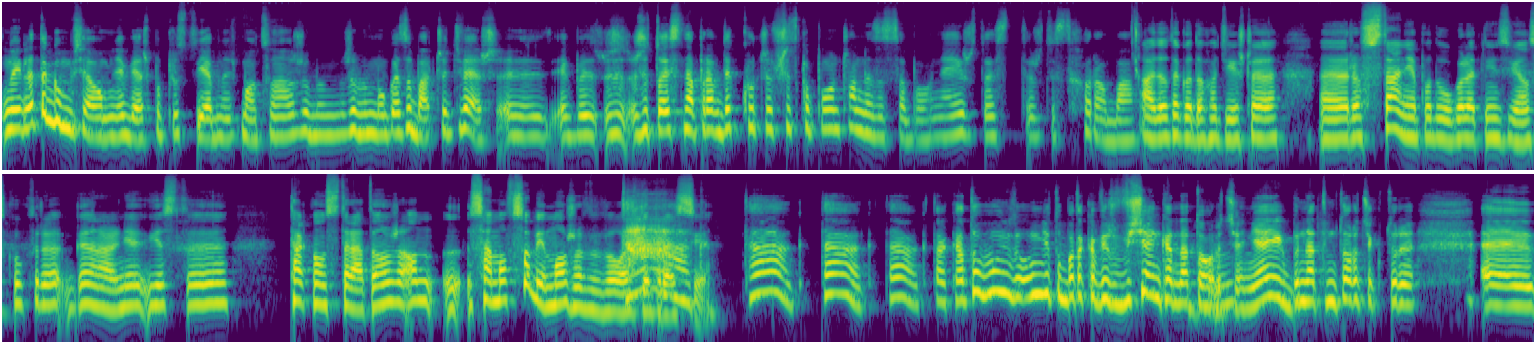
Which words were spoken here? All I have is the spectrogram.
No i dlatego musiało mnie, wiesz, po prostu jebnąć mocno, żebym, żebym mogła zobaczyć, wiesz, y, jakby, że, że to jest naprawdę, kurczę, wszystko połączone ze sobą, nie? I że to jest, że to jest choroba. Ale do tego dochodzi jeszcze e, rozstanie po długoletnim związku, które generalnie jest e, taką stratą, że on e, samo w sobie może wywołać depresję. Tak, tak, tak, tak. A to u mnie to była taka, wiesz, wisienka na torcie, nie? Jakby na tym torcie, który... E, e,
